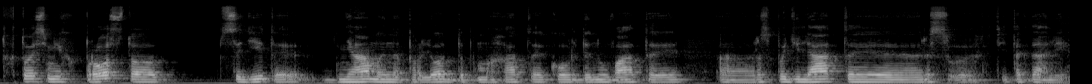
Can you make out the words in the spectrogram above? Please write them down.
хтось міг просто сидіти днями напрольот, допомагати, координувати. Е, розподіляти ресурс і так далі.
